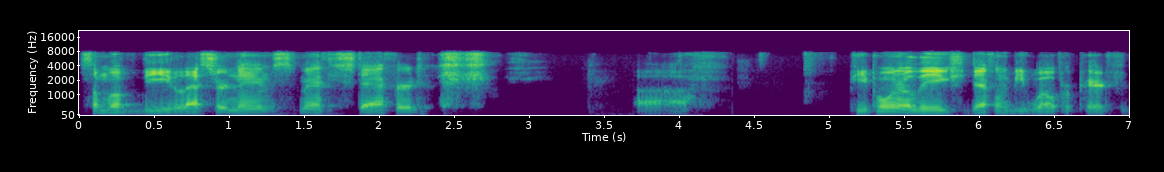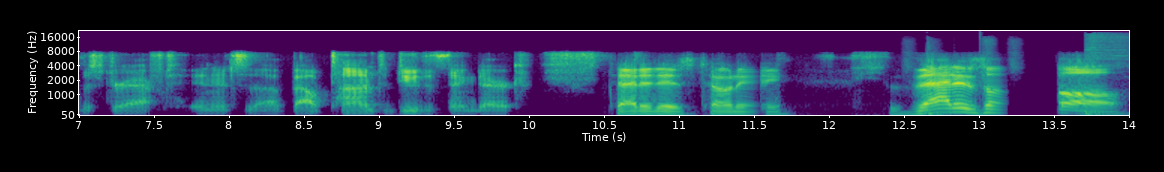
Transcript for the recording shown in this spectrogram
some of the lesser names, Matthew Stafford. Uh, people in our league should definitely be well prepared for this draft, and it's about time to do the thing, Derek. That it is, Tony. That is all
